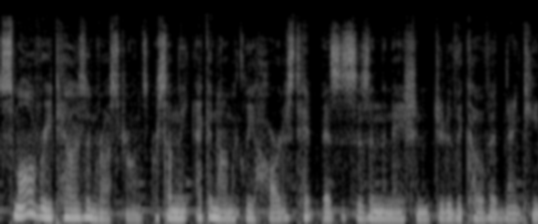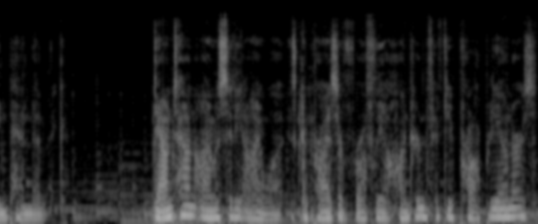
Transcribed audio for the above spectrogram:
Small retailers and restaurants are some of the economically hardest hit businesses in the nation due to the COVID 19 pandemic. Downtown Iowa City, Iowa is comprised of roughly 150 property owners,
